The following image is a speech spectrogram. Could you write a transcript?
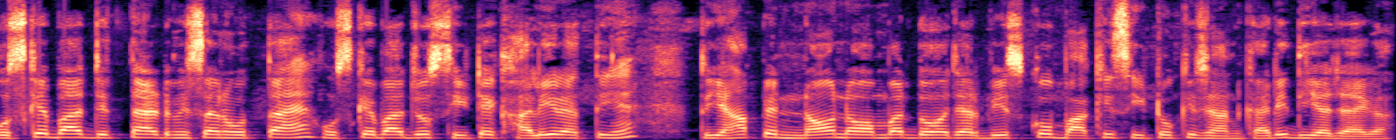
उसके बाद जितना एडमिशन होता है, उसके बाद जो सीटें खाली रहती हैं तो यहाँ पे नौ नवंबर दो हज़ार बीस को बाकी सीटों की जानकारी दिया जाएगा।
